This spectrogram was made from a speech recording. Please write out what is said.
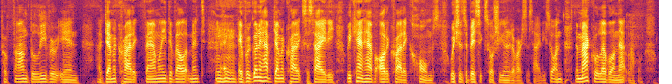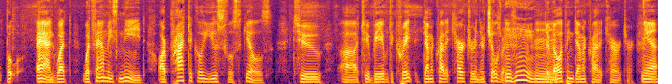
profound believer in a democratic family development. Mm-hmm. If we're going to have democratic society, we can't have autocratic homes, which is the basic social unit of our society. So on the macro level, on that level, but and what what families need are practical, useful skills to uh, to be able to create democratic character in their children, mm-hmm. Mm-hmm. developing democratic character Yeah.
